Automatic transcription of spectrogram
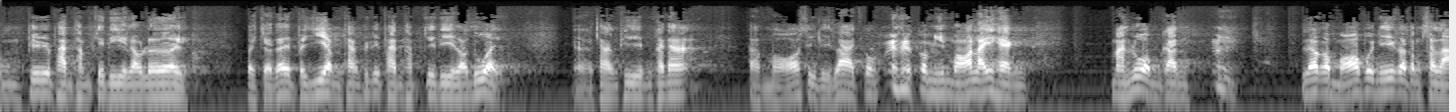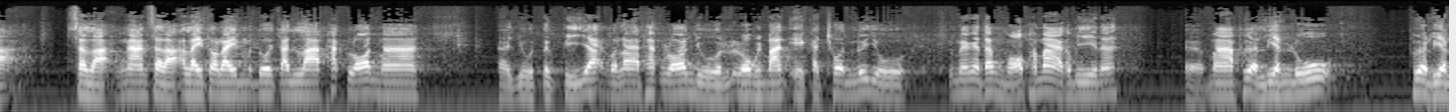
มพิพิธภัณฑ์ทำเจดีย์เราเลยก็จะได้ไปเยี่ยมทางพิพิธภัณฑ์ทำเจดีย์เราด้วยทางทีมคณะหมอศิริราชก็ก็มีหมอหลายแห่งมาร่วมกัน แล้วก็หมอพวกนี้ก็ต้องสละสละงานสละอะไรต่ออะไรโดยการลาพักร้อนมาอยู่ตึกปียะก็ลาพักร้อนอยู่โรงพยาบาลเอกชนหรืออยู่แม้กระทั่งหมอพม่าก็มีนะ มาเพื่อเรียนรู้เพื่อเรียน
